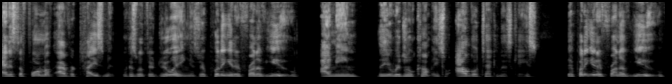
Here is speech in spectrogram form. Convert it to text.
and it's a form of advertisement because what they're doing is they're putting it in front of you. I mean, the original company, so Algotech in this case, they're putting it in front of you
